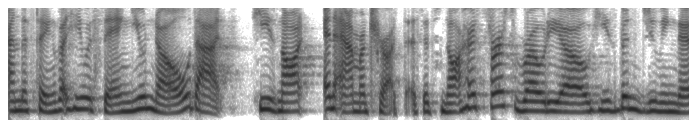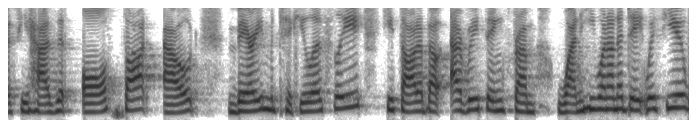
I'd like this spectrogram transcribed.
and the things that he was saying, you know that He's not an amateur at this. It's not his first rodeo. He's been doing this. He has it all thought out very meticulously. He thought about everything from when he went on a date with you.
